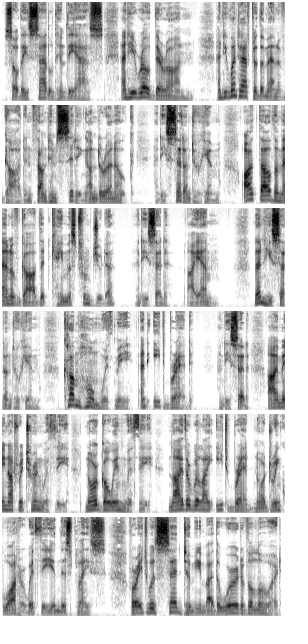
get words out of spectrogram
So they saddled him the ass, and he rode thereon. And he went after the man of God, and found him sitting under an oak. And he said unto him, Art thou the man of God that camest from Judah? And he said, I am. Then he said unto him, Come home with me, and eat bread. And he said, I may not return with thee, nor go in with thee, neither will I eat bread nor drink water with thee in this place. For it was said to me by the word of the Lord,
